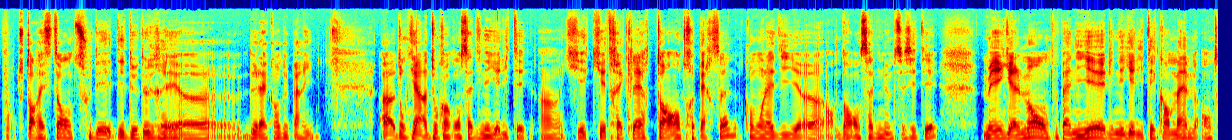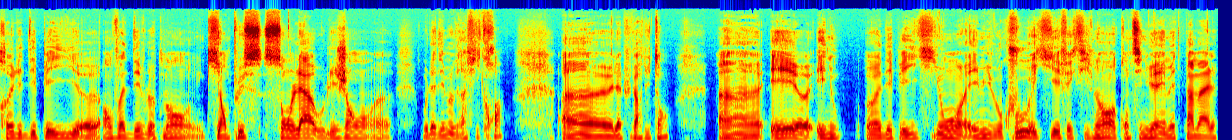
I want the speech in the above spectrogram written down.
pour, tout en restant en dessous des, des 2 degrés de l'accord de Paris. Euh, donc il y a donc un constat d'inégalité hein, qui, est, qui est très clair, tant entre personnes, comme on l'a dit euh, dans sa même société, mais également on peut pas nier l'inégalité quand même entre les des pays euh, en voie de développement qui en plus sont là où les gens, où la démographie croît la plupart du temps, et, et nous des pays qui ont émis beaucoup et qui effectivement continuent à émettre pas mal.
